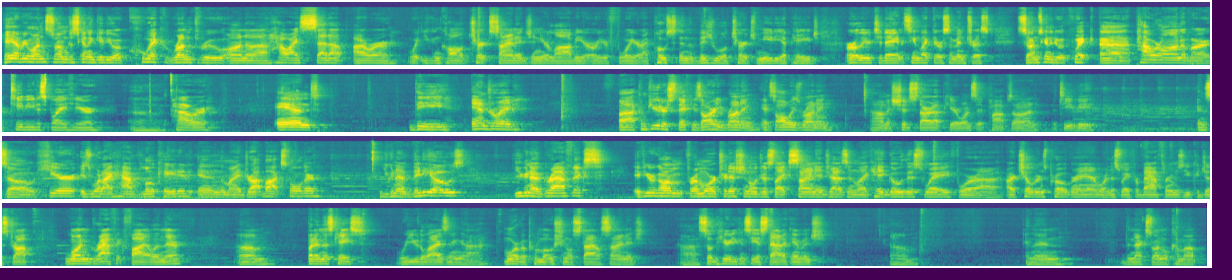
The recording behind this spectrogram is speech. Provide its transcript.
Hey everyone, so I'm just going to give you a quick run through on uh, how I set up our what you can call church signage in your lobby or, or, your foyer. I posted in the visual church media page earlier today and it seemed like there was some interest. So I'm just going to do a quick uh, power on of our TV display here. Uh, power. And the Android uh, computer stick is already running. It's always running. Um, it should start up here once it pops on the TV. And so here is what I have located in my Dropbox folder. You can have videos, you can have graphics. If you're going for a more traditional, just like signage, as in like, hey, go this way for uh, our children's program or this way for bathrooms, you could just drop one graphic file in there. Um, but in this case, we're utilizing uh, more of a promotional style signage. Uh, so here you can see a static image. Um, and then the next one will come up.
